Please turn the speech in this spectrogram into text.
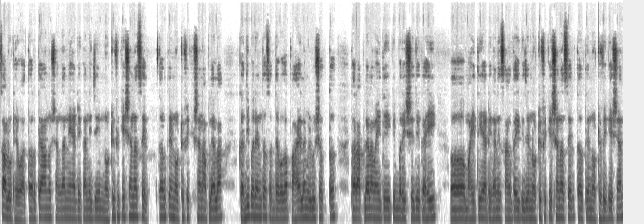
चालू ठेवा. तर त्या अनुषंगाने या ठिकाणी जे नोटिफिकेशन असेल तर ते नोटिफिकेशन आपल्याला कधीपर्यंत सध्या बघा पाहायला मिळू शकतं. तर आपल्याला माहिती आहे की बरेचसे जे काही माहिती या ठिकाणी सांगता येईल की जे नोटिफिकेशन असेल तर ते नोटिफिकेशन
